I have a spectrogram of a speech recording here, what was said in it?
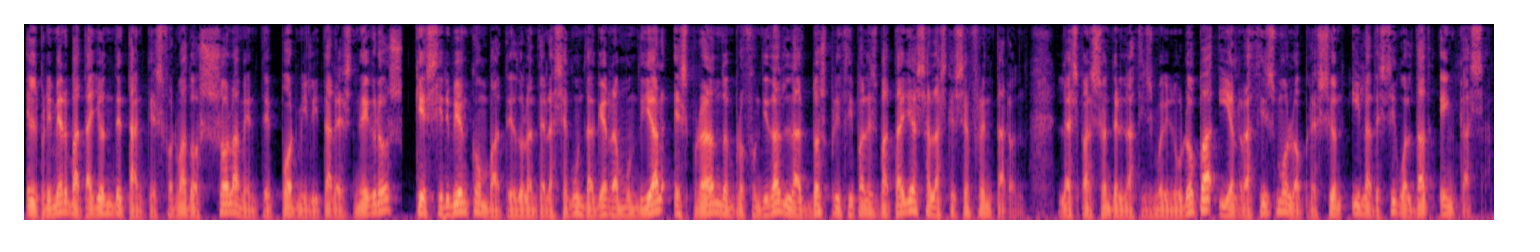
el primer batallón de tanques formado solamente por militares negros que sirvió en combate durante la Segunda Guerra Mundial explorando en profundidad las dos principales batallas a las que se enfrentaron, la expansión del nazismo en Europa y el racismo, la opresión y la desigualdad en casa.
